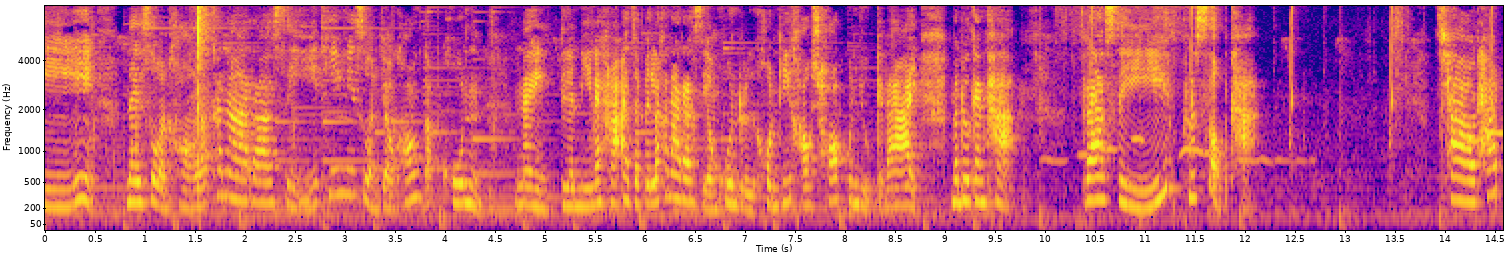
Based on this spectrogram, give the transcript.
นี้ในส่วนของลัคนาราศีที่มีส่วนเกี่ยวข้องกับคุณในเดือนนี้นะคะ อาจจะเป็นลัคนาราศีของคุณหรือคนที่เขาชอบคุณอยู่ก็ได้ มาดูกันค่ะ ราศีพฤษภค่ะชาวธาตุ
